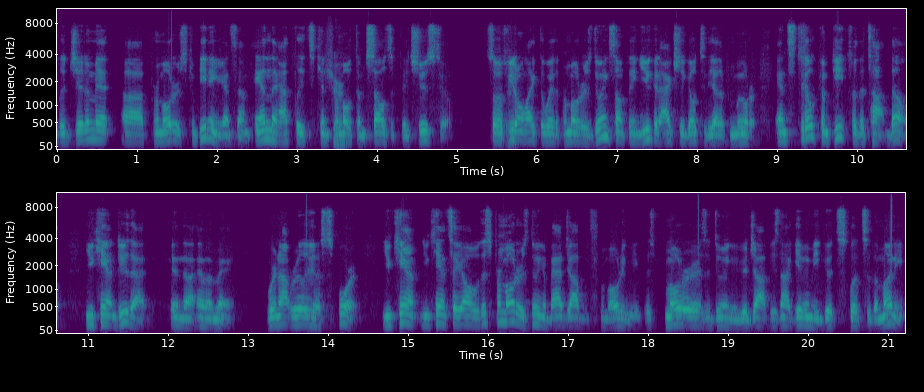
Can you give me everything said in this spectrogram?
legitimate uh, promoters competing against them, and the athletes can sure. promote themselves if they choose to. So if you don't like the way the promoter is doing something, you could actually go to the other promoter and still compete for the top belt. You can't do that in uh, MMA. We're not really a sport. You can't you can't say, "Oh, this promoter is doing a bad job of promoting me. This promoter isn't doing a good job. He's not giving me good splits of the money.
